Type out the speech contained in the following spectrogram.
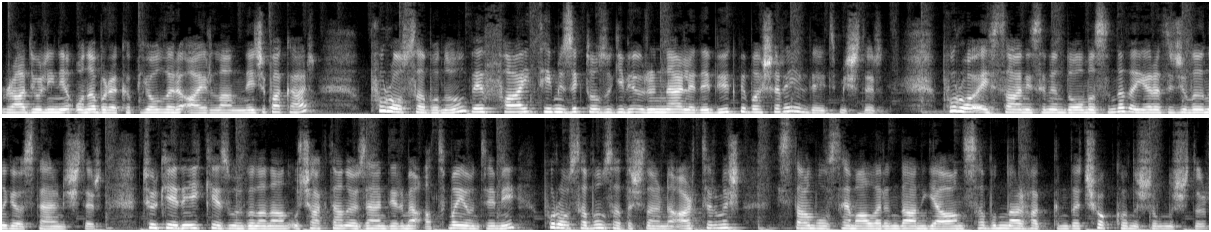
radyolini ona bırakıp yolları ayrılan Necip Akar, Puro sabunu ve Fay temizlik tozu gibi ürünlerle de büyük bir başarı elde etmiştir. Puro efsanesinin doğmasında da yaratıcılığını göstermiştir. Türkiye'de ilk kez uygulanan uçaktan özendirme atma yöntemi Puro sabun satışlarını arttırmış, İstanbul semalarından yağan sabunlar hakkında çok konuşulmuştur.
